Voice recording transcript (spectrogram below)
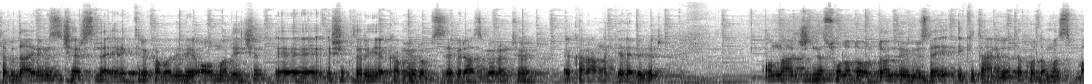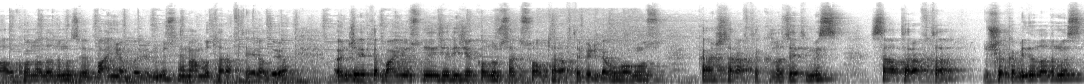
Tabi dairemiz içerisinde elektrik aboneliği olmadığı için e, ışıkları yakamıyorum size. Biraz görüntü e, karanlık gelebilir. Onun haricinde sola doğru döndüğümüzde iki tane yatak odamız, balkon alanımız ve banyo bölümümüz hemen bu tarafta yer alıyor. Öncelikle banyosunu inceleyecek olursak sol tarafta bir lavabomuz, karşı tarafta klozetimiz, sağ tarafta duşakabin alanımız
